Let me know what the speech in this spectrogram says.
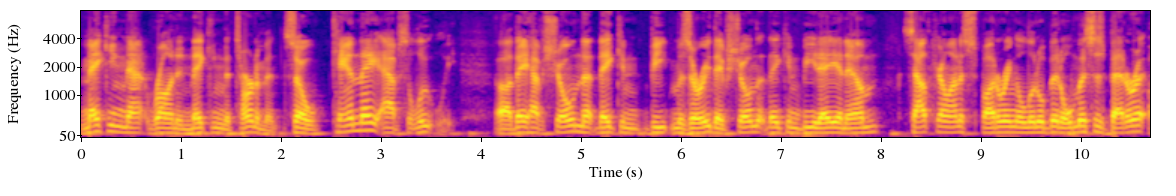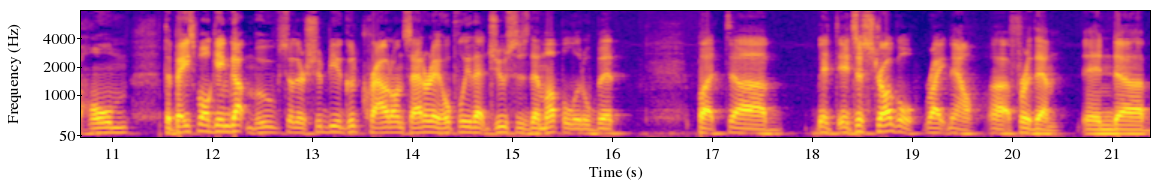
making that run and making the tournament. So can they? Absolutely. Uh, they have shown that they can beat Missouri. They've shown that they can beat A and M. South Carolina's sputtering a little bit. Ole Miss is better at home. The baseball game got moved, so there should be a good crowd on Saturday. Hopefully that juices them up a little bit. But uh, it, it's a struggle right now uh, for them. And uh,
